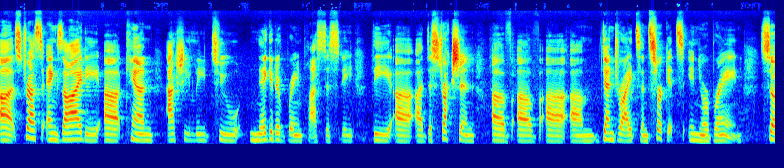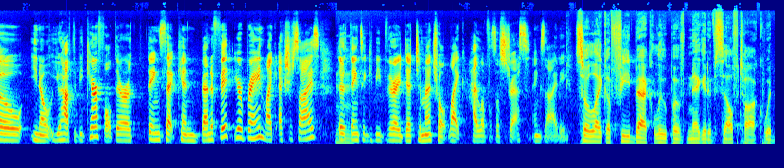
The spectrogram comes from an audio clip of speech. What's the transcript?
uh, stress, anxiety uh, can actually lead to negative brain plasticity, the uh, uh, destruction of, of uh, um, dendrites and circuits in your brain. So, you know, you have to be careful. There are things that can benefit your brain, like exercise. There are things that can be very detrimental, like high levels of stress, anxiety. So, like a feedback loop of negative self-talk would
